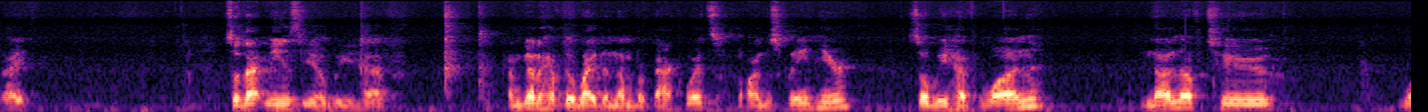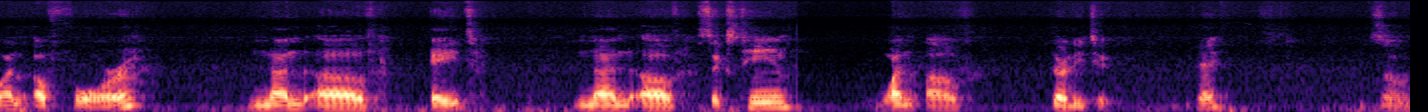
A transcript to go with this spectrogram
right? So that means you know we have I'm gonna have to write the number backwards on the screen here. So we have one, none of two, one of four, none of 8, none of 16, 1 of 32. Okay? So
